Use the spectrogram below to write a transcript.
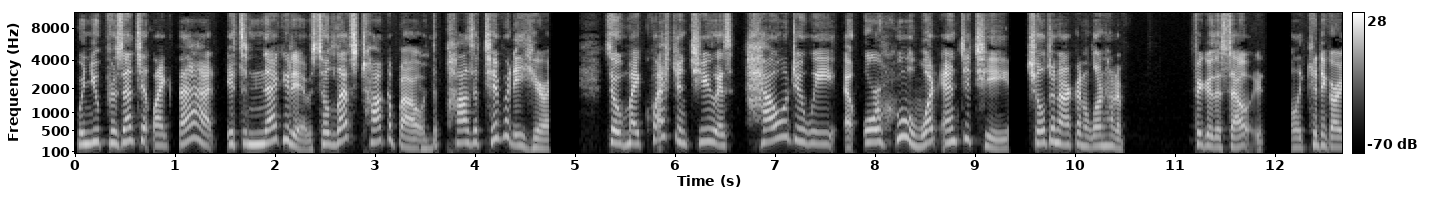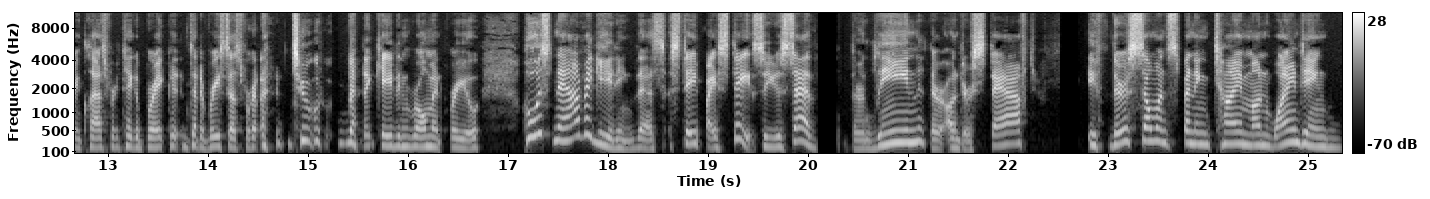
when you present it like that, it's negative. So let's talk about mm. the positivity here. So my question to you is how do we, or who, what entity, children aren't going to learn how to figure this out like kindergarten class, we're going to take a break instead of recess. We're going to do Medicaid enrollment for you. Who's navigating this state by state? So you said they're lean, they're understaffed. If there's someone spending time unwinding,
